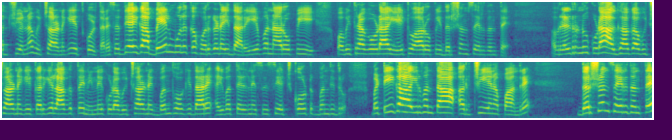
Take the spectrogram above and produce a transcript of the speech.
ಅರ್ಜಿಯನ್ನು ವಿಚಾರಣೆಗೆ ಎತ್ಕೊಳ್ತಾರೆ. ಸದ್ಯ ಈಗ ಬೇಲ್ ಮೂಲಕ ಹೊರಗಡೆ ಇದ್ದಾರೆ. ಎ ಒನ್ ಆರೋಪಿ ಪವಿತ್ರ ಗೌಡ, ಎ ಟು ಆರೋಪಿ ದರ್ಶನ್ ಸೇರಿದಂತೆ. ಅವರೆಲ್ಲರನ್ನೂ ಕೂಡ ಆಗಾಗ ವಿಚಾರಣೆಗೆ ಕರೆಯಲಾಗುತ್ತೆ. ನಿನ್ನೆ ಕೂಡ ವಿಚಾರಣೆಗೆ ಬಂದು ಹೋಗಿದ್ದಾರೆ. ಐವತ್ತೇಳನೇ ಸಿ ಸಿ ಎಚ್ ಕೋರ್ಟ್ಗೆ ಬಂದಿದ್ರು. ಬಟ್ ಈಗ ಇರುವಂಥ ಅರ್ಜಿ ಏನಪ್ಪಾ ಅಂದರೆ, ದರ್ಶನ್ ಸೇರಿದಂತೆ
